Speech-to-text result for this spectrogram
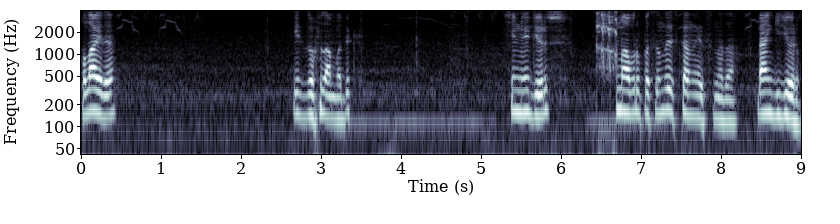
Kolaydı. Hiç zorlanmadık. Şimdi ne diyoruz? Avrupa'sında İskandinavya'sında da. Ben gidiyorum.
